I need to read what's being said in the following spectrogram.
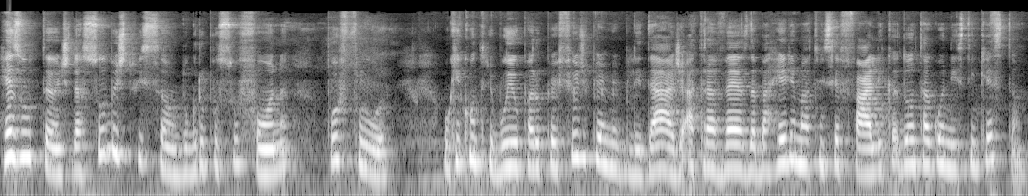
resultante da substituição do grupo sulfona por flúor, o que contribuiu para o perfil de permeabilidade através da barreira hematoencefálica do antagonista em questão.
